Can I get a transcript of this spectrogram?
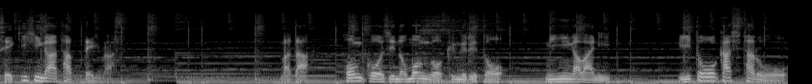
石碑が立っています。また本光寺の門をくぐると右側に伊藤貸太郎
